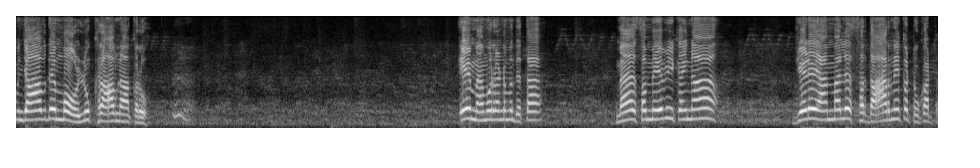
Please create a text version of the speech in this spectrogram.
ਪੰਜਾਬ ਦੇ ਮਾਹੌਲ ਨੂੰ ਖਰਾਬ ਨਾ ਕਰੋ। ਇਹ ਮੈਮੋਰੰਡਮ ਦਿੱਤਾ। ਮੈਂ ਸਮੇਂ ਇਹ ਵੀ ਕਹਿਣਾ ਜਿਹੜੇ ਐਮਐਲਏ ਸਰਦਾਰ ਨੇ ਘੱਟੋ ਘੱਟ,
